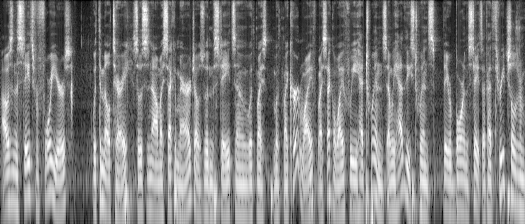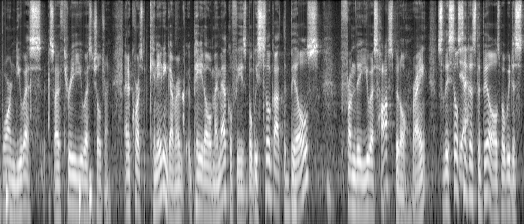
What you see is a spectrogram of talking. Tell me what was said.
I was in the states for four years with the military. So this is now my second marriage. I was in the states, and with my with my current wife, my second wife, we had twins, and we had these twins. They were born in the states. I've had three children born in the U.S., so I have three U.S. children, and of course, Canadian government paid all my medical fees, but we still got the bills from the U.S. hospital, right? So they still yeah. sent us the bills, but we just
